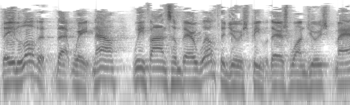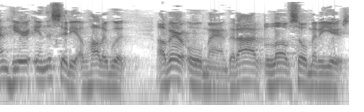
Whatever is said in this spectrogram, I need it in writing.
They love it that way. Now, we find some very wealthy Jewish people. There's one Jewish man here in the city of Hollywood, a very old man that I love so many years.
